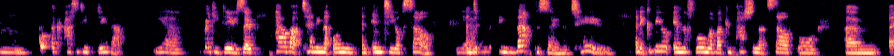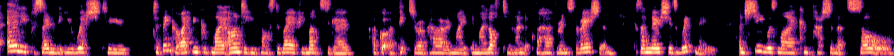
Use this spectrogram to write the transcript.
Mm. Got the capacity to do that. Yeah, already do. So how about turning that on and into yourself yeah. and developing that persona too? And it could be in the form of a compassionate self or um, any persona that you wish to to think of. I think of my auntie who passed away a few months ago. I've got a picture of her in my in my loft here, and I look for her for inspiration because I know she's with me. And she was my compassionate soul.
